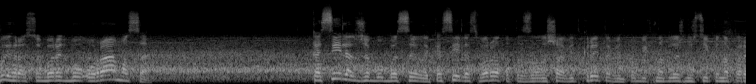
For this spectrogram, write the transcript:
виграв цю боротьбу у Рамоса. Касіляс вже був безсилий. Касіляс ворота та залишав відкритим. Він побіг на ближню стійку на перехід.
